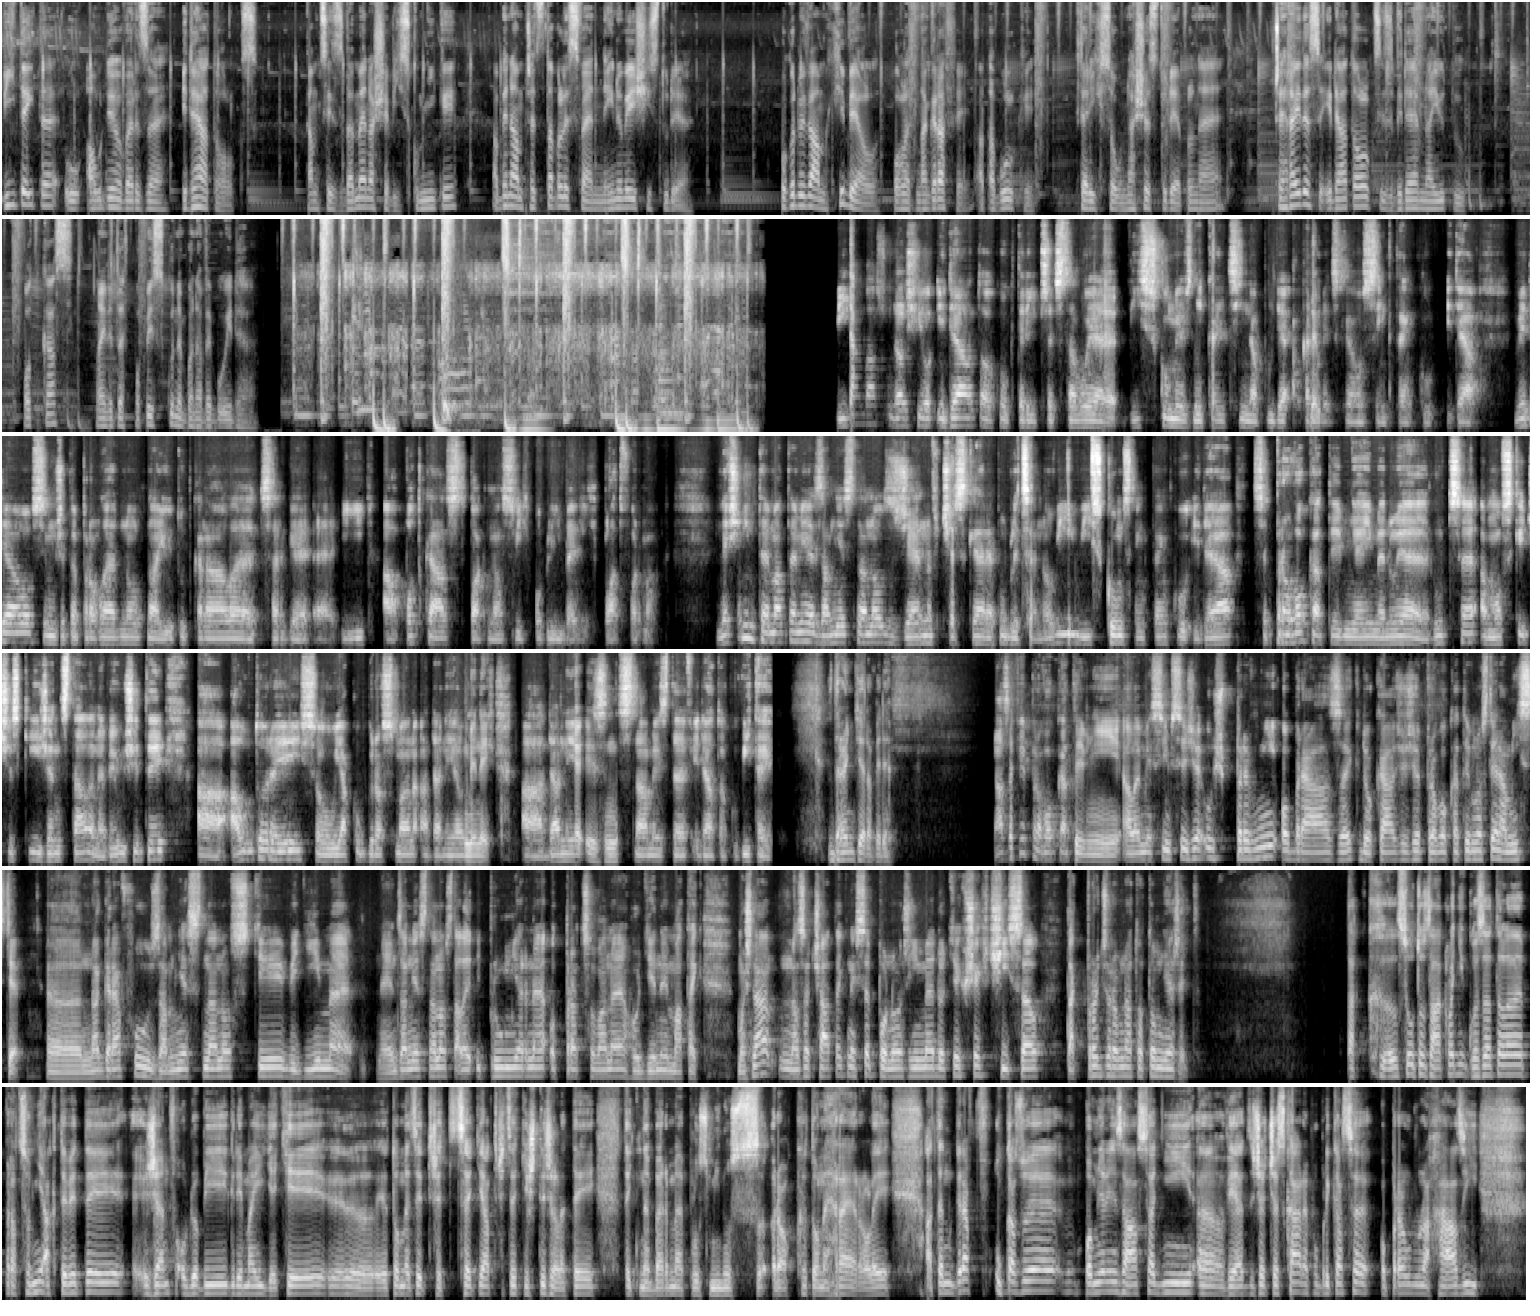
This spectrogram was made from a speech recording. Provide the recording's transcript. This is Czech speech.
Vítejte u audioverze Idea Talks. Tam si zveme naše výzkumníky, aby nám představili své nejnovější studie. Pokud by vám chyběl pohled na grafy a tabulky, kterých jsou naše studie plné, přehrajte si Idea Talks s videem na YouTube. Odkaz najdete v popisku nebo na webu Idea. Vás u dalšího Idea Talku, který představuje výzkumy vznikající na půdě akademického think tanku IDEA. Video si můžete prohlédnout na YouTube kanále CERGEI a podcast pak na svých oblíbených platformách. Dnešním tématem je zaměstnanost žen v České republice. Nový výzkum z think tanku IDEA se provokativně jmenuje Ruce a mozky českých žen stále nevyužity a autory jsou Jakub Grossman a Daniel Minich. A Daniel je s námi zde v IDEA Talku. Vítej. Zdravím tě, Davide. Název je provokativní, ale myslím si, že už první obrázek dokáže, že provokativnost je na místě. E, na grafu zaměstnanosti vidíme nejen zaměstnanost, ale i průměrné odpracované hodiny matek. Možná na začátek, než se ponoříme do těch všech čísel, tak proč zrovna toto měřit? Tak eh, jsou to základní ukazatele pracovní aktivity žen v období, kdy mají děti. Eh, je to mezi 30 a 34 lety. Teď neberme plus minus rok, to nehraje roli. A ten graf ukazuje poměrně zásadní eh, věc, že Česká republika se opravdu nachází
